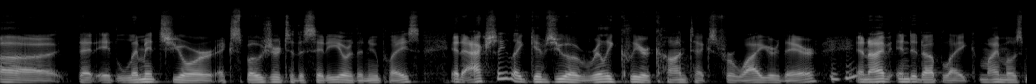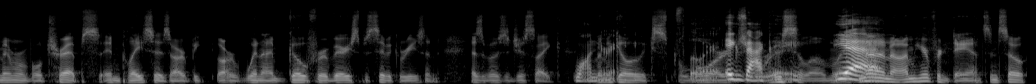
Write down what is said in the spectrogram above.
uh, that it limits your exposure to the city or the new place, it actually like gives you a really clear context for why you're there. Mhm. And I've ended up like my most memorable trips in places are be- are when I go for a very specific reason, as opposed to just like let me Wandering. go explore Exactly. Jerusalem. Like, Yeah. no, no, no. I'm here for dance, and so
